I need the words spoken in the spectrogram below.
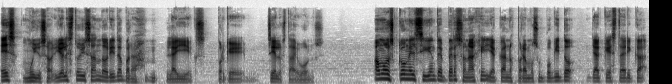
Es muy usable. Yo le estoy usando ahorita para la EX, porque cielo está de bonus. Vamos con el siguiente personaje y acá nos paramos un poquito, ya que esta Erika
